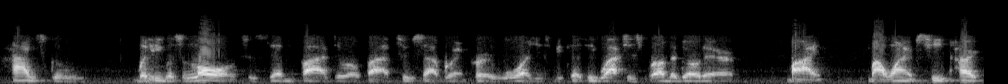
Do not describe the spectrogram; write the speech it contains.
high school, but he was loyal to seven five zero five two South Grand Prairie Warriors because he watched his brother go there. My my wife, she her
